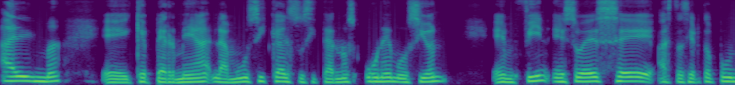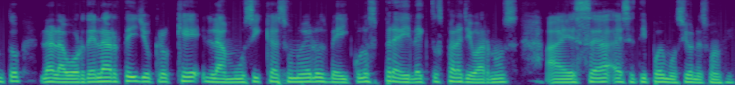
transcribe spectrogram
alma eh, que permea la música, el suscitarnos una emoción. En fin, eso es eh, hasta cierto punto la labor del arte y yo creo que la música es uno de los vehículos predilectos para llevarnos a, ese tipo de emociones, Juanji.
